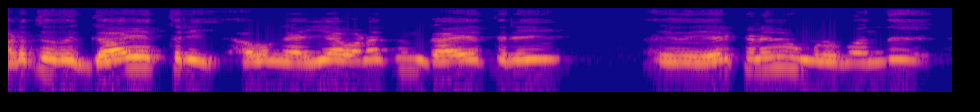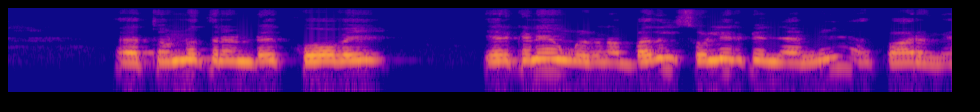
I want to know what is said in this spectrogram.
அடுத்தது காயத்ரி. அவங்க ஐயா வணக்கம். காயத்ரி இது ஏற்கனவே உங்களுக்கு வந்து தொண்ணூற்றி ரெண்டு கோவை. ஏற்கனவே உங்களுக்கு நான் பதில் சொல்லியிருக்கேன் சாமி அது பாருங்க.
